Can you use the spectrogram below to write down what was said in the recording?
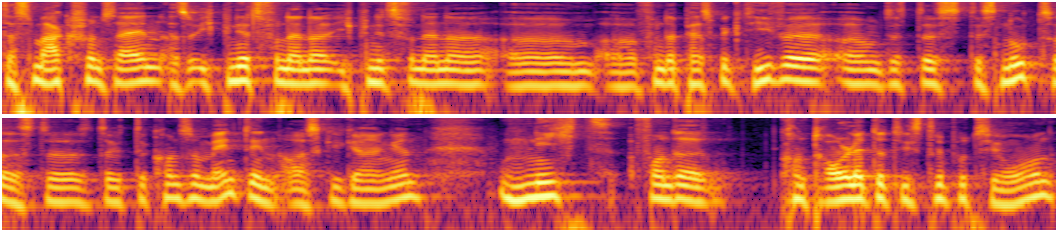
Das mag schon sein. Also ich bin jetzt von einer, ich bin jetzt von einer, ähm, äh, von der Perspektive ähm, des, des, des, Nutzers, der, der, der, Konsumentin ausgegangen, nicht von der Kontrolle der Distribution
